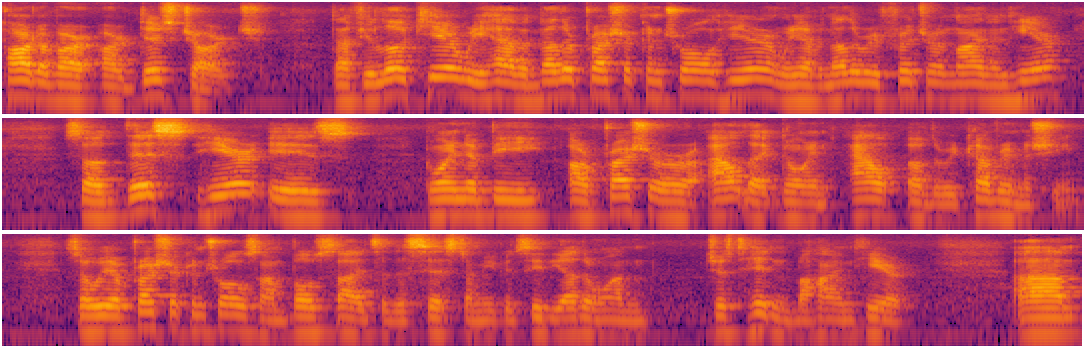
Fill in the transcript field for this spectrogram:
part of our, our discharge. Now if you look here, we have another pressure control here, and we have another refrigerant line in here. So this here is going to be our pressure or outlet going out of the recovery machine. So we have pressure controls on both sides of the system. You can see the other one just hidden behind here. Um,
